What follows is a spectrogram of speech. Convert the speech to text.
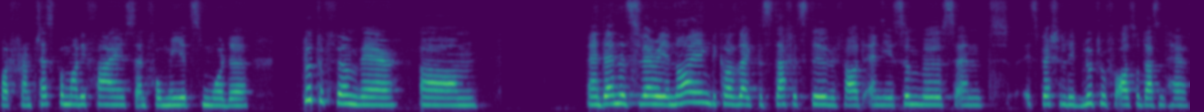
what Francesco modifies, and for me, it's more the Bluetooth firmware. Um, and then it's very annoying because like the stuff is still without any symbols and especially Bluetooth also doesn't have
